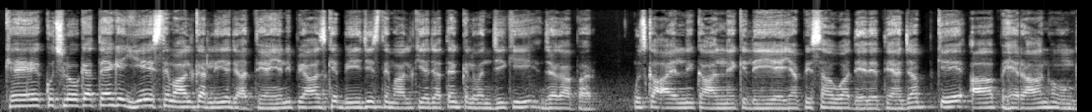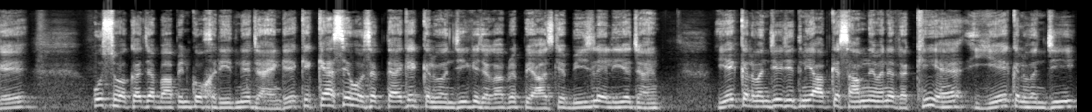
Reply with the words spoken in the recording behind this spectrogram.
कि कुछ लोग कहते हैं कि ये इस्तेमाल कर लिए जाते हैं, यानी प्याज के बीज इस्तेमाल किए जाते हैं कलवंजी की जगह पर। उसका आयल निकालने के लिए या पिसा हुआ दे देते हैं। जबकि आप हैरान होंगे उस वक़्त जब आप इनको ख़रीदने जाएँगे कि कैसे हो सकता है कि कलवंजी की जगह पर प्याज के बीज ले लिए जाएँ। ये कलवंजी जितनी आपके सामने मैंने रखी है, ये कलवंजी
